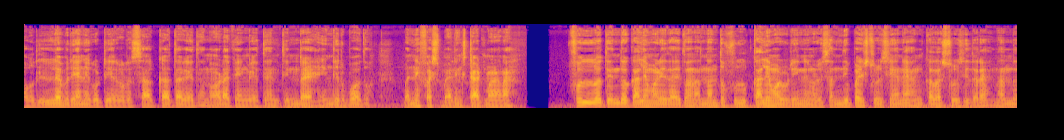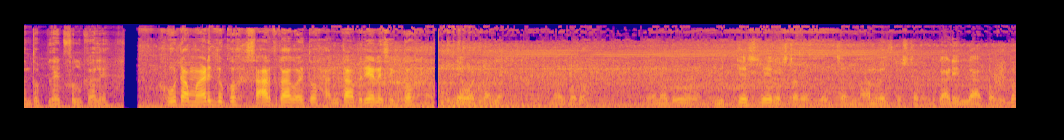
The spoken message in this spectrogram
ಒಳ್ಳೆ ಬಿರಿಯಾನಿ ಕೊಟ್ಟಿರೋರು ಸಖತ್ತಾಗೈತೆ ನೋಡೋಕೆ ಹೆಂಗೈತೆ ತಿಂದರೆ ಹೆಂಗಿರ್ಬೋದು. ಬನ್ನಿ ಫಸ್ಟ್ ಬ್ಯಾಟಿಂಗ್ ಸ್ಟಾರ್ಟ್ ಮಾಡೋಣ. ಫುಲ್ಲು ತಿಂದು ಖಾಲಿ ಮಾಡಿದಾಯಿತು. ನನ್ನಂತೂ ಫುಲ್ ಖಾಲಿ ಮಾಡಿಬಿಟ್ಟಿನಿ ನೋಡಿ, ಸಂದೀಪ ಇಷ್ಟು ಉಳಿಸಿಯಾನೆ ಅಂಕಲ್ ಅಷ್ಟು ಉಳಿಸಿದ್ದಾರೆ ನಂದಂತೂ ಪ್ಲೇಟ್ ಫುಲ್ ಖಾಲಿ. ಊಟ ಮಾಡಿದ್ದಕ್ಕೂ ಸಾರ್ಥಕ ಆಗೋಯ್ತು. ಅಂಥ ಬಿರಿಯಾನಿ ಸಿಕ್ತು. ಇದೇ ಹೋಟ್ಲಲ್ಲಿ ನೋಡ್ಬೋದು. ಏನದು? Nithyashree restaurant veg and non veg restaurant ಗಾಡಿ ಇಲ್ಲೇ ಹಾಕೋಗಿದ್ದು.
